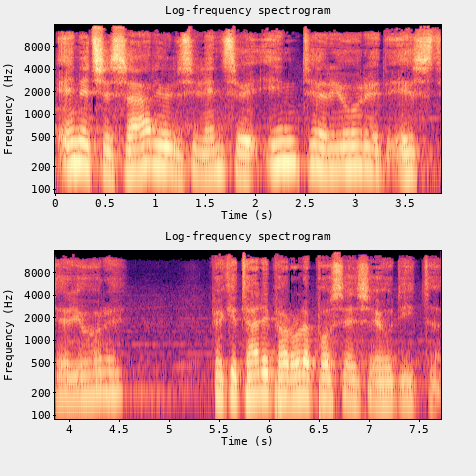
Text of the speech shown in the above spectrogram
È necessario il silenzio interiore ed esteriore perché tale parola possa essere udita.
